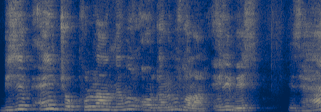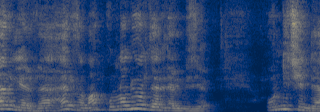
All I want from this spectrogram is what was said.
bizim en çok kullandığımız organımız olan elimiz biz her yerde her zaman kullanıyoruz ellerimizi. Onun için de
